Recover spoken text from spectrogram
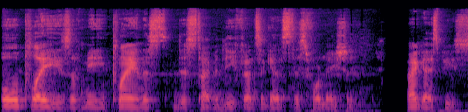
full plays of me playing this this type of defense against this formation. All right, guys. Peace.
